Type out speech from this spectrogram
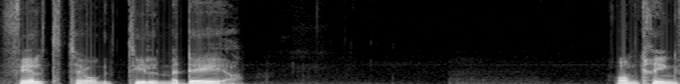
Fälttåg till Medea. Omkring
